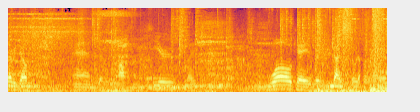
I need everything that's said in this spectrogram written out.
There we go. And just pop some tears. Like. Whoa, okay, you guys showed up of nowhere.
